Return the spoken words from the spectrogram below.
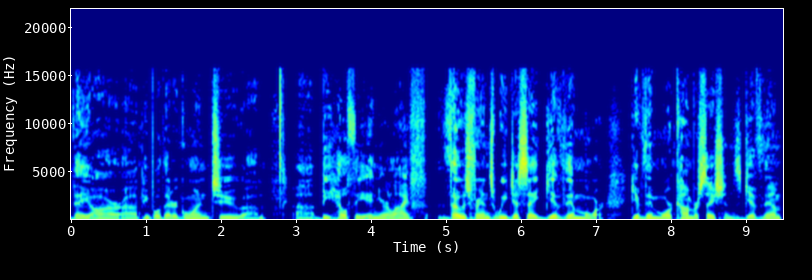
they are uh, people that are going to um, uh, be healthy in your life. Those friends, we just say, give them more. Give them more conversations. Give them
